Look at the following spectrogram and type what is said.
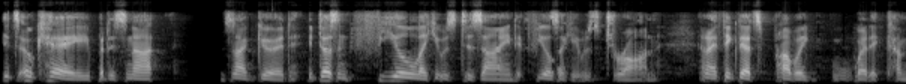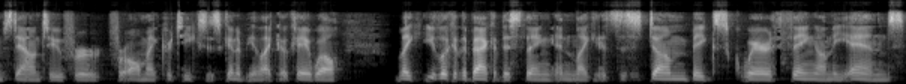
it's okay, but it's not, it's not good. It doesn't feel like it was designed. It feels like it was drawn. And I think that's probably what it comes down to for, for all my critiques is going to be like, okay, well, like you look at the back of this thing and like it's this dumb big square thing on the ends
